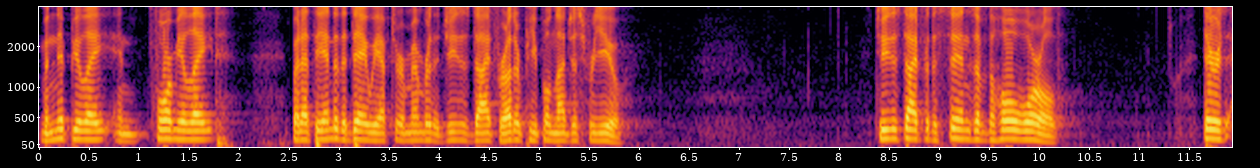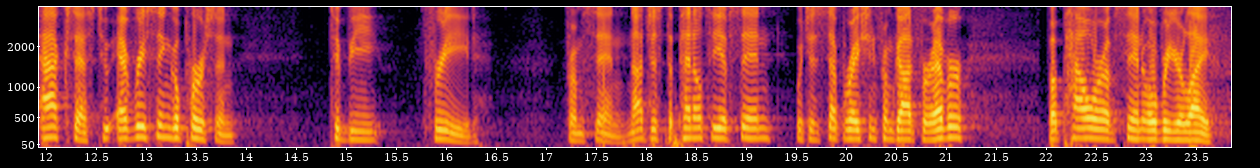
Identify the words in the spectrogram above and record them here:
manipulate and formulate, but at the end of the day, we have to remember that Jesus died for other people, not just for you. Jesus died for the sins of the whole world. There is access to every single person to be freed from sin. Not just the penalty of sin, which is separation from God forever, but power of sin over your life.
